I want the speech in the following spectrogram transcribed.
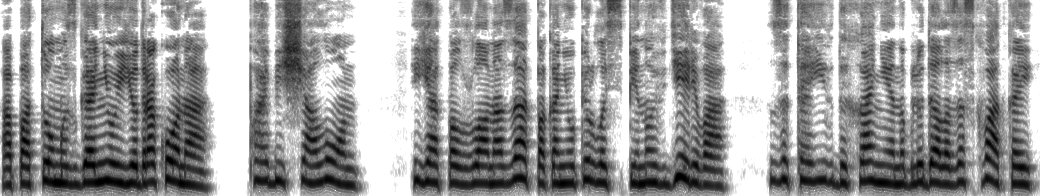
а потом изгоню ее дракона!» — пообещал он. Я отползла назад, пока не уперлась спиной в дерево. Затаив дыхание, наблюдала за схваткой.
